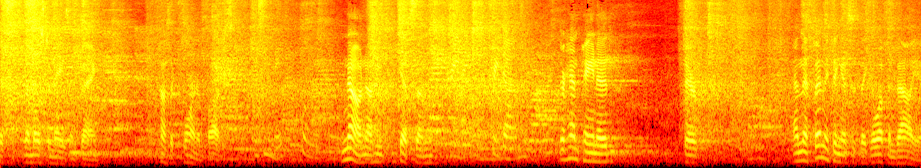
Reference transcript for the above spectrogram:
It's the most amazing thing. It Costs like 400 bucks. Does he make it or No, no, he gets them. pre- pre-done? They're hand painted. They're, and the funny thing is, is they go up in value.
